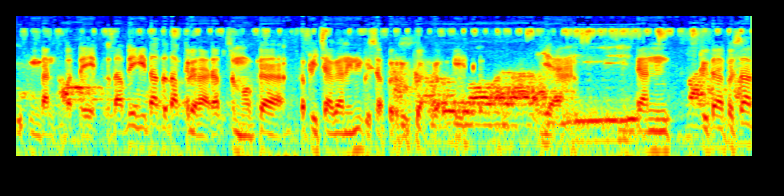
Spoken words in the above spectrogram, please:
hubungkan seperti itu. Tapi kita tetap berharap semoga kebijakan ini bisa berubah gitu. Ya. Dan duta besar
